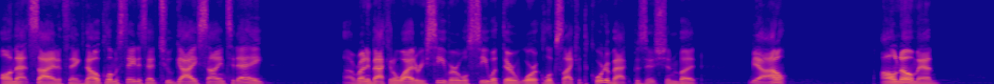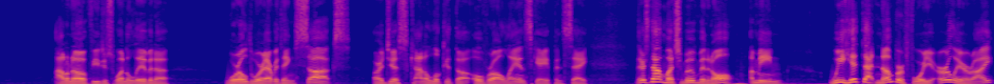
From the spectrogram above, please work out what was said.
on that side of things. Now, Oklahoma State has had two guys signed today, uh, running back and a wide receiver. We'll see what their work looks like at the quarterback position, but yeah, I don't, I don't know, man. I don't know if you just want to live in a world where everything sucks or just kind of look at the overall landscape and say, there's not much movement at all. I mean, we hit that number for you earlier, right?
